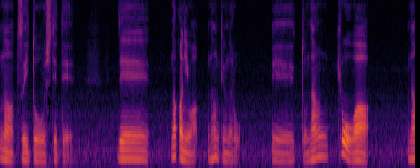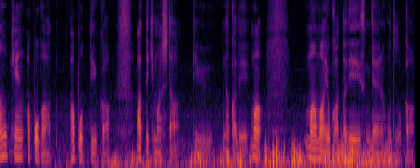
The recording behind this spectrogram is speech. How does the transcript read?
なツイートをしてて、で、中には、なんて言うんだろう。えっ、ー、と、なん今日は何件アポが、アポっていうか、会ってきましたっていう中で、まあ、まあまあ良かったですみたいなこととか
